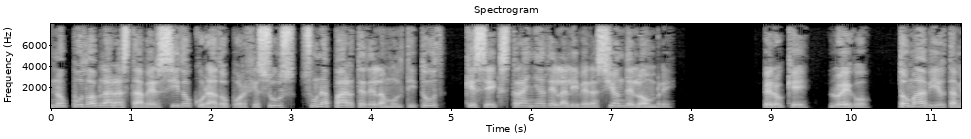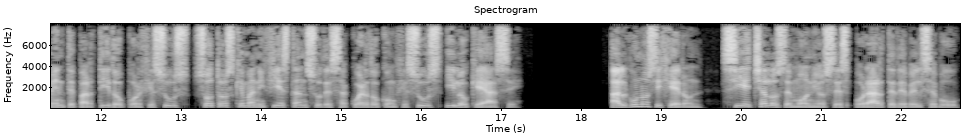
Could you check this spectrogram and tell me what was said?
no pudo hablar hasta haber sido curado por Jesús, una parte de la multitud, que se extraña de la liberación del hombre. Pero que, luego, toma abiertamente partido por Jesús, otros que manifiestan su desacuerdo con Jesús y lo que hace. Algunos dijeron, si echa los demonios es por arte de Belcebú,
